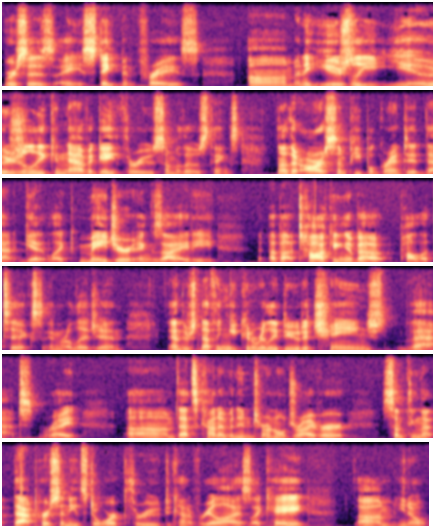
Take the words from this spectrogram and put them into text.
versus a statement phrase. Um, and it usually usually can navigate through some of those things. Now there are some people granted that get like major anxiety about talking about politics and religion and there's nothing you can really do to change that, right? Um, that's kind of an internal driver, something that that person needs to work through to kind of realize, like, hey, um, you know,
